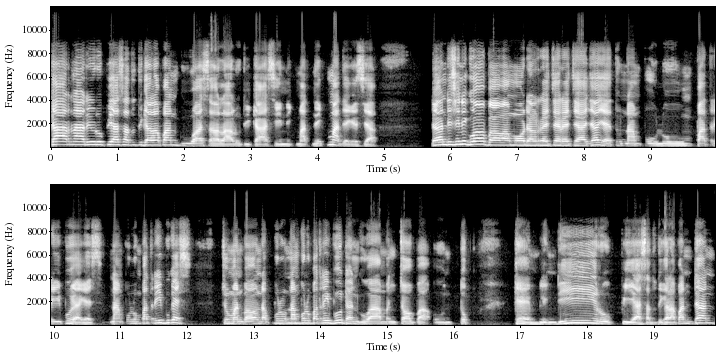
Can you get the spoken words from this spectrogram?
Karena di rupiah 138 gua selalu dikasih nikmat-nikmat ya guys ya dan di sini gua bawa modal receh-receh aja yaitu 64.000 ya guys. 64.000 guys. Cuman bawa 60 64.000 dan gua mencoba untuk gambling di rupiah 138 dan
